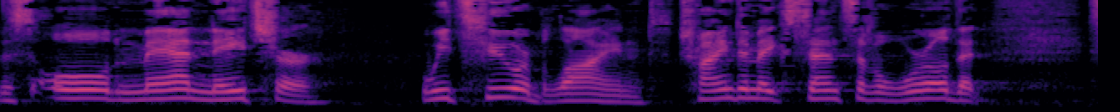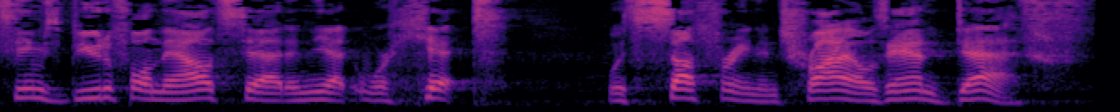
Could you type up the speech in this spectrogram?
this old man nature, we too are blind, trying to make sense of a world that seems beautiful on the outset and yet we're hit with suffering and trials and death.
